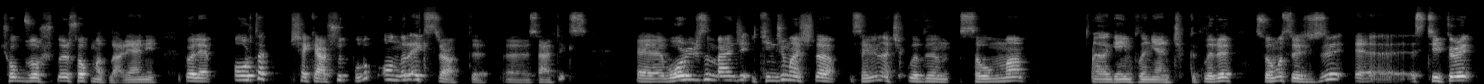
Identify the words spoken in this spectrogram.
çok zor şutları sokmadılar. Yani böyle orta şeker şut bulup onları ekstra attı e, Celtics. E, Warriors'ın bence ikinci maçta senin açıkladığın savunma e, game planı yani çıktıkları savunma stratejisi e, Steve Curry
